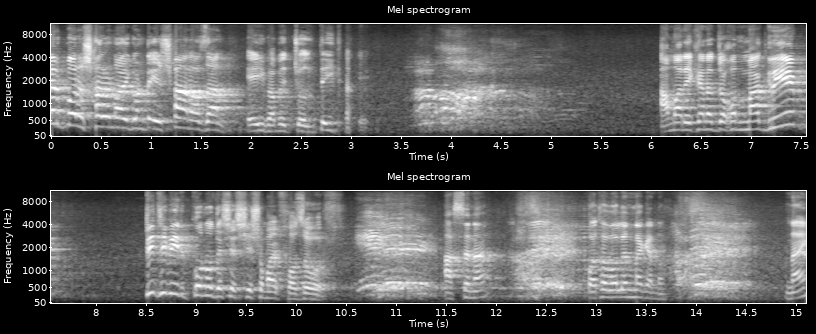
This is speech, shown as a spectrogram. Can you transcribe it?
এরপরে সাড়ে নয় ঘণ্টা এশার আজান, এইভাবে চলতেই থাকে। আমার এখানে যখন মাগরিব, পৃথিবীর কোন দেশে সে সময় ফজর। আছে না? কথা বলেন না কেন? নাই?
